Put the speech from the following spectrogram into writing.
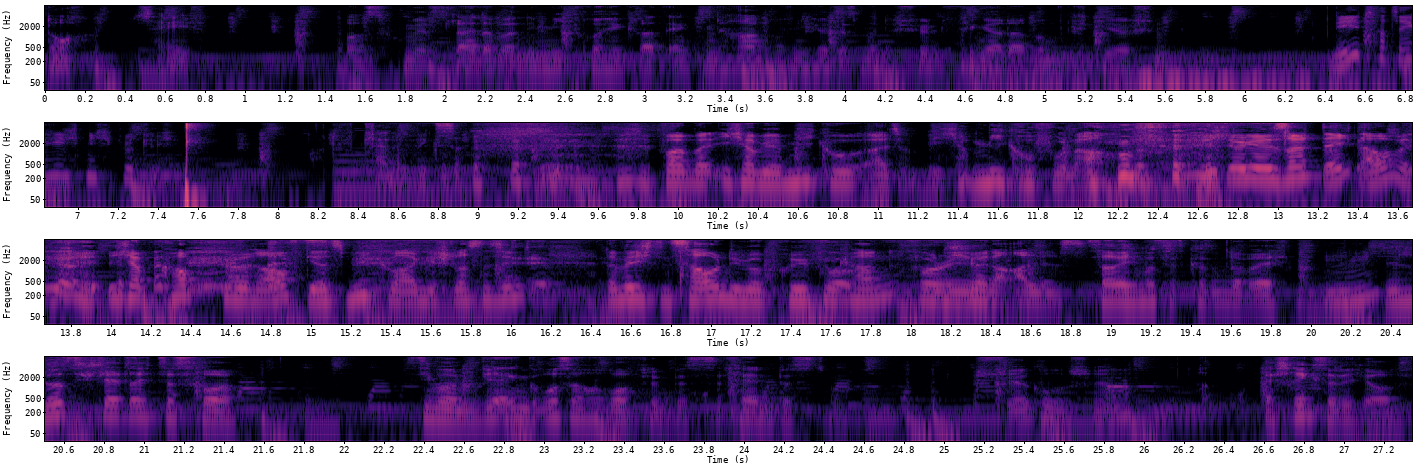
Doch, safe. Oh, es tut mir jetzt leid, aber an dem Mikro hängt gerade irgendein Haar. Hoffentlich hört jetzt meine schönen Finger da rumknirschen. Nee, tatsächlich nicht wirklich. Kleiner Wichser. Vor allem, weil ich habe ja Mikro, also ich habe Mikrofon auf. Junge, ihr sollt echt auf. Ich habe Kopfhörer auf, die ans Mikro angeschlossen sind, damit ich den Sound überprüfen For- kann. for ich höre da alles. Sorry, ich muss jetzt kurz unterbrechen. Mhm. Wie lustig stellt euch das vor? Simon, wie ein großer Horrorfilm-Fan bist du. Sehr groß, ja. Erschrickst du dich oft?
